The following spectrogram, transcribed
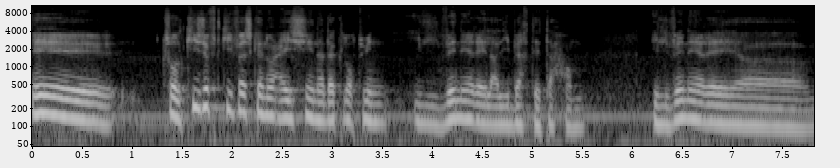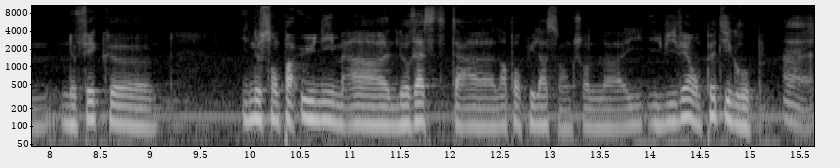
Et شغل كي شفت كيفاش كانوا عايشين هذاك الوقت وين ils vénéraient la liberté تاعهم. Ils vénéraient euh, le fait que ils ne sont pas unis مع le reste تاع la population. شغل ils, ils vivaient en petits groupes. اه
